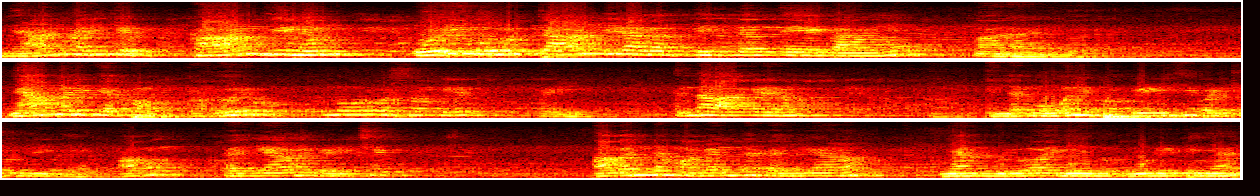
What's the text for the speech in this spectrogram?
ഞാൻ മരിക്കും. കാന്തിലും ഒരു നൂറ്റാണ്ടിനകത്തില്ലെന്നേ കാണുന്നു നാരായണ ഞാൻ മരിക്കപ്പം അതൊരു നൂറ് വർഷമെങ്കിലും കഴിയും. എന്താ ആഗ്രഹം? എന്റെ മോൻ ഇപ്പൊ പി പഠിച്ചുകൊണ്ടിരിക്കുക അവൻ കല്യാണം കഴിച്ച് അവന്റെ മകന്റെ കല്യാണം ഞാൻ ഗുരുവായൂരിൽ നിന്ന് കൂടിയിട്ട് ഞാൻ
